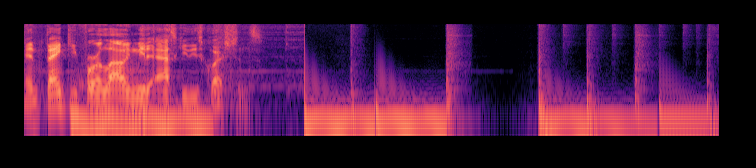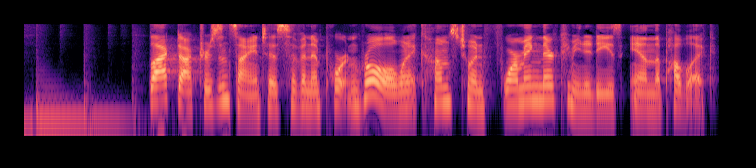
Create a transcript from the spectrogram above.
And thank you for allowing me to ask you these questions. Black doctors and scientists have an important role when it comes to informing their communities and the public.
